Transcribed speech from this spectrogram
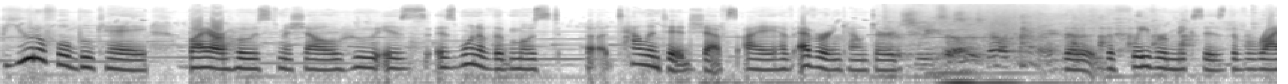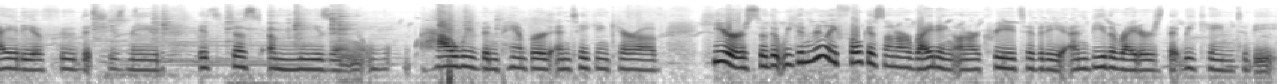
beautiful bouquet by our host Michelle, who is is one of the most uh, talented chefs I have ever encountered. The the flavor mixes, the variety of food that she's made, it's just amazing how we've been pampered and taken care of here so that we can really focus on our writing, on our creativity, and be the writers that we came to be.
